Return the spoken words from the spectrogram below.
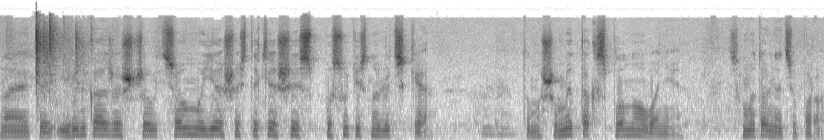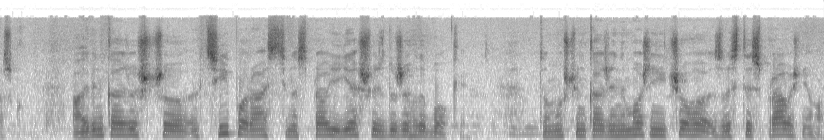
Знаєте, і він каже, що в цьому є щось таке, щось по сутісно людське. Тому що ми так сплановані, схомотовні на цю поразку. Але він каже, що в цій поразці насправді є щось дуже глибоке. Тому що він каже, не може нічого звести справжнього,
